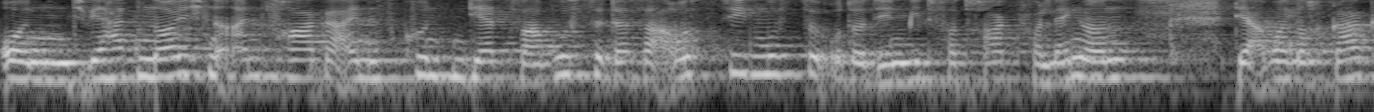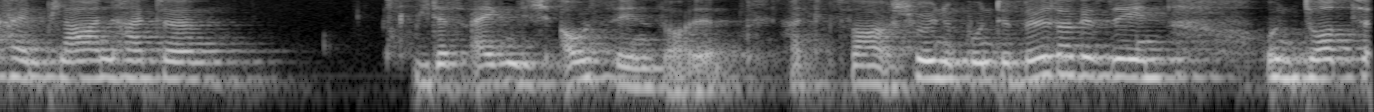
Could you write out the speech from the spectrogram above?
Und wir hatten neulich eine Anfrage eines Kunden, der zwar wusste, dass er ausziehen musste oder den Mietvertrag verlängern, der aber noch gar keinen Plan hatte, wie das eigentlich aussehen soll. Hat zwar schöne bunte Bilder gesehen und dort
